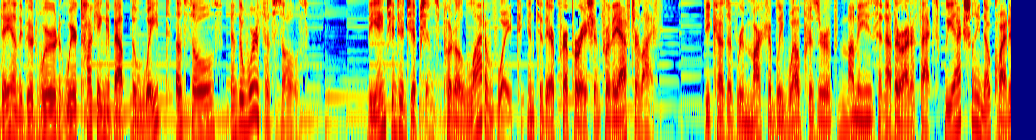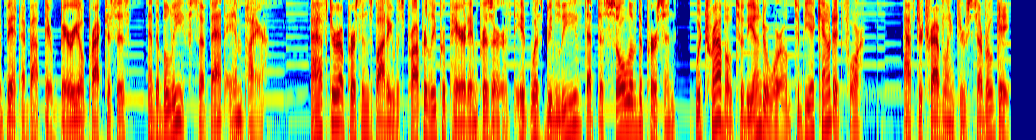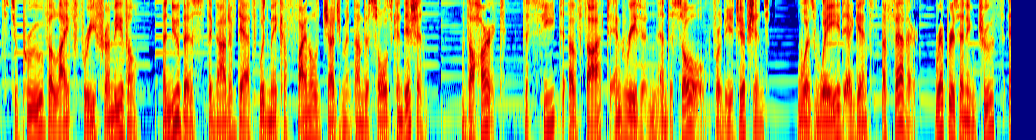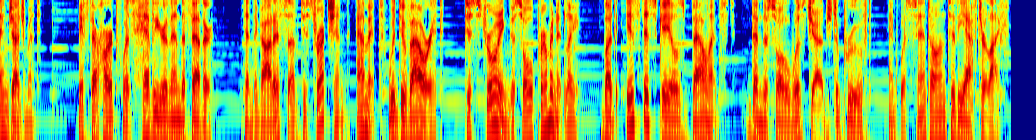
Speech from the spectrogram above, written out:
Today on The Good Word, we're talking about the weight of souls and the worth of souls. The ancient Egyptians put a lot of weight into their preparation for the afterlife. Because of remarkably well preserved mummies and other artifacts, we actually know quite a bit about their burial practices and the beliefs of that empire. After a person's body was properly prepared and preserved, it was believed that the soul of the person would travel to the underworld to be accounted for. After traveling through several gates to prove a life free from evil, Anubis, the god of death, would make a final judgment on the soul's condition. The heart, the seat of thought and reason, and the soul, for the Egyptians, was weighed against a feather, representing truth and judgment. If their heart was heavier than the feather, then the goddess of destruction, Ammit, would devour it, destroying the soul permanently. But if the scales balanced, then the soul was judged, approved, and was sent on to the afterlife.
